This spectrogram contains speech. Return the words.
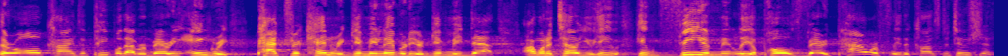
There were all kinds of people that were very angry. Patrick Henry, give me liberty or give me death. I want to tell you, he, he vehemently opposed very powerfully the Constitution.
